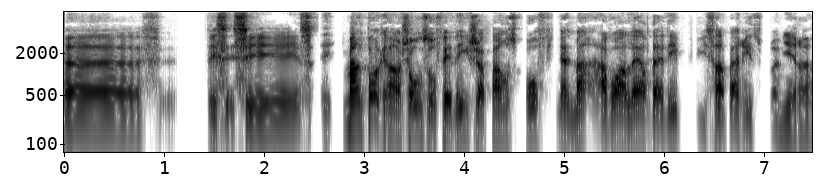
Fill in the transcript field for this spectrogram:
Euh, il manque pas grand-chose aux Phillies, je pense, pour finalement avoir l'air d'aller puis s'emparer du premier rang.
